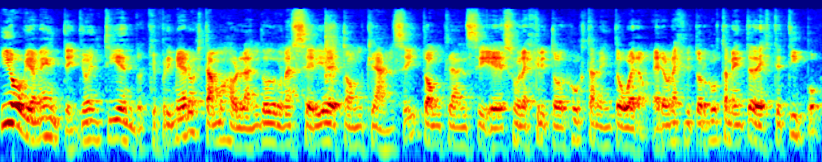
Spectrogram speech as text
Y obviamente yo entiendo que primero estamos hablando de una serie de Tom Clancy. Tom Clancy es un escritor justamente, bueno, era un escritor justamente de este tipo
